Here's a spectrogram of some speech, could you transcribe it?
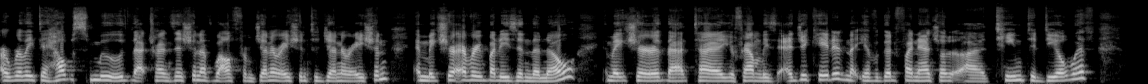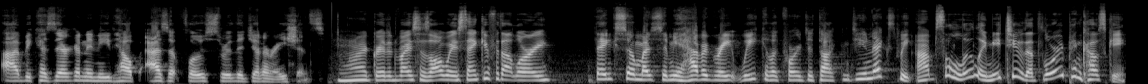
are really to help smooth that transition of wealth from generation to generation and make sure everybody's in the know and make sure that uh, your family's educated and that you have a good financial uh, team to deal with uh, because they're going to need help as it flows through the generations. All right, great advice as always. Thank you for that, Lori. Thanks so much, Simi. Have a great week. I look forward to talking to you next week. Absolutely. Me too. That's Lori Pinkowski.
